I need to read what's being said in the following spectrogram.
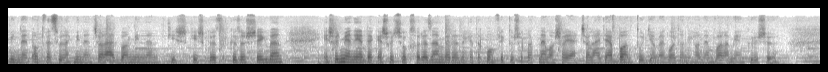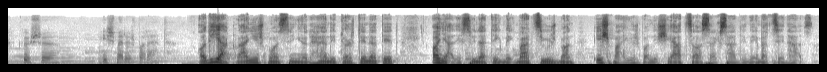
minden, ott feszülnek minden családban, minden kis, kis köz, közösségben, és hogy milyen érdekes, hogy sokszor az ember ezeket a konfliktusokat nem a saját családjában tudja megoldani, hanem valamilyen külső, külső ismerős barát. A diáklány és Monsignor Henry történetét anyáli szünetig még márciusban és májusban is játsza a Szexárdi Német Színház.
